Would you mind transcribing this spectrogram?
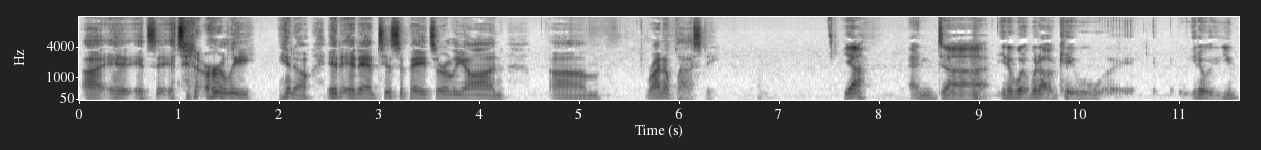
Uh, it, it's it's an early, you know, it, it anticipates early on um, rhinoplasty. Yeah, and uh, you know what? What okay? you know, you,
